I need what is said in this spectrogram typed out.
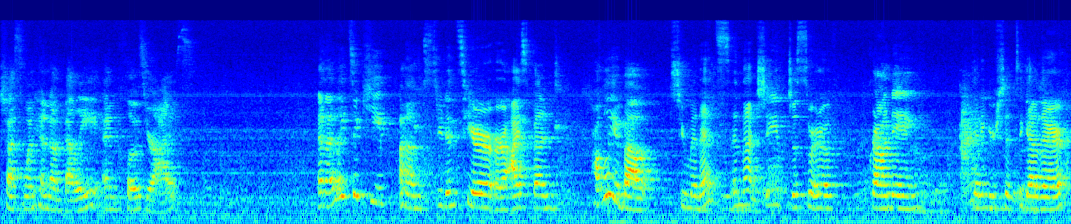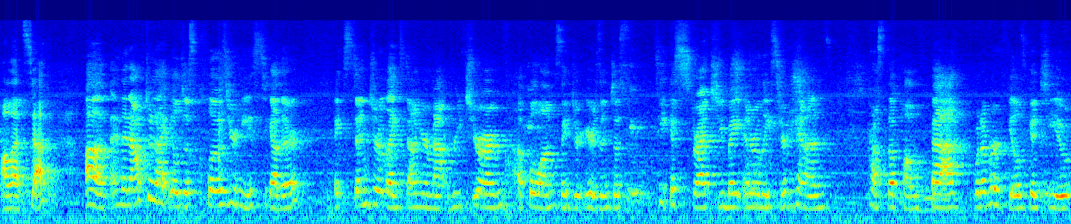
chest, one hand on belly, and close your eyes. And I like to keep um, students here, or I spend probably about two minutes in that shape, just sort of grounding, getting your shit together, all that stuff. Um, and then after that, you'll just close your knees together, extend your legs down your mat, reach your arms up alongside your ears, and just take a stretch. You might interlace your hands, press the palms back, whatever feels good to you.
